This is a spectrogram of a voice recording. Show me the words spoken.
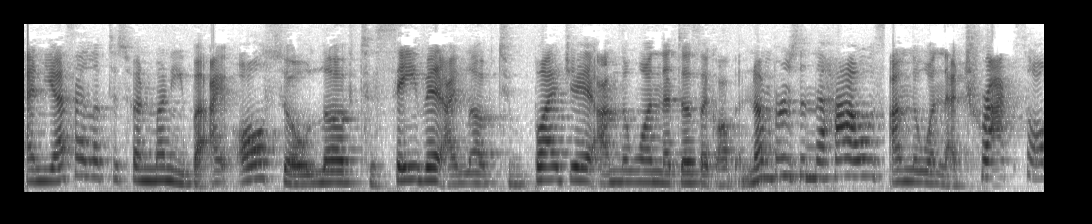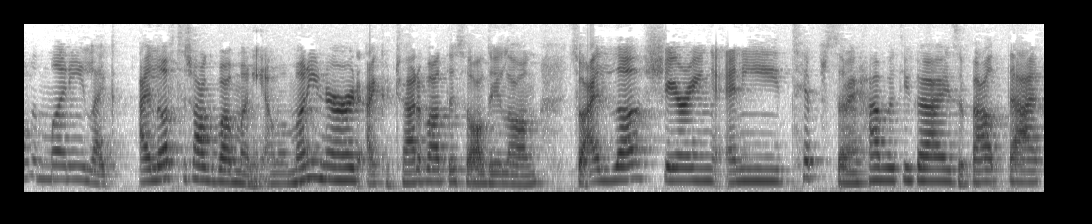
and yes, I love to spend money, but I also love to save it. I love to budget. I'm the one that does like all the numbers in the house. I'm the one that tracks all the money. Like I love to talk about money. I'm a money nerd I could chat about this all day long. So I love sharing any tips that I have with you guys about that.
